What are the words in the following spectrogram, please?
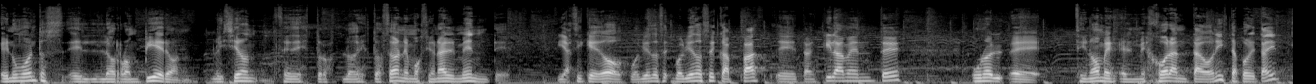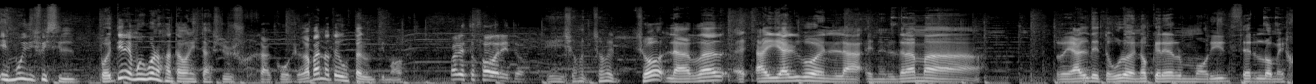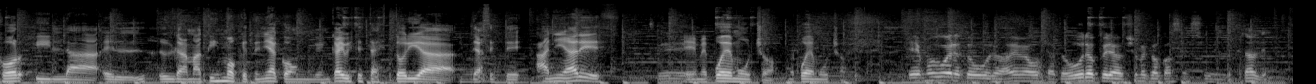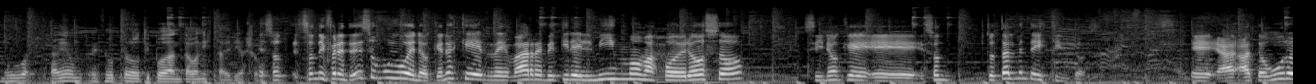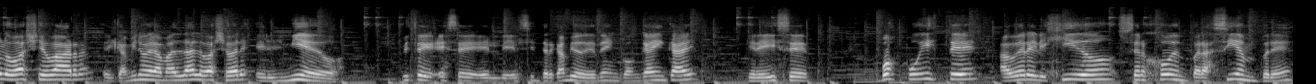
en un momento eh, lo rompieron, lo hicieron, se destro- lo destrozaron emocionalmente. Y así quedó, volviéndose, volviéndose capaz eh, tranquilamente, uno, eh, si no me- el mejor antagonista, porque también es muy difícil, porque tiene muy buenos antagonistas Yu Hakusho. Capaz no te gusta el último. ¿Cuál es tu favorito? Yo, yo, me- yo, la verdad, eh, hay algo en, la, en el drama real de Toguro de no querer morir, ser lo mejor y la, el, el dramatismo que tenía con Genkai, viste, esta historia de hace este, añares, eh, me puede mucho, me puede mucho. Es muy bueno Toguro, a mí me gusta Toguro, pero yo me quedo con Sensui. Estable, muy bueno. También es otro tipo de antagonista, diría yo. Son, son diferentes, eso es muy bueno, que no es que re- va a repetir el mismo más poderoso, sino que eh, son totalmente distintos. Eh, a, a Toguro lo va a llevar, el camino de la maldad lo va a llevar el miedo. ¿Viste ese el, intercambio de Den con Genkai? Que le dice, vos pudiste haber elegido ser joven para siempre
